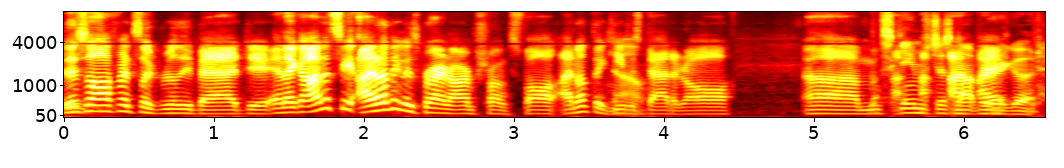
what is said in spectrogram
this offense looked really bad, dude. And like honestly, I don't think it was Brennan Armstrong's fault. I don't think he was bad at all. Um, the scheme's just I- not very I- good.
